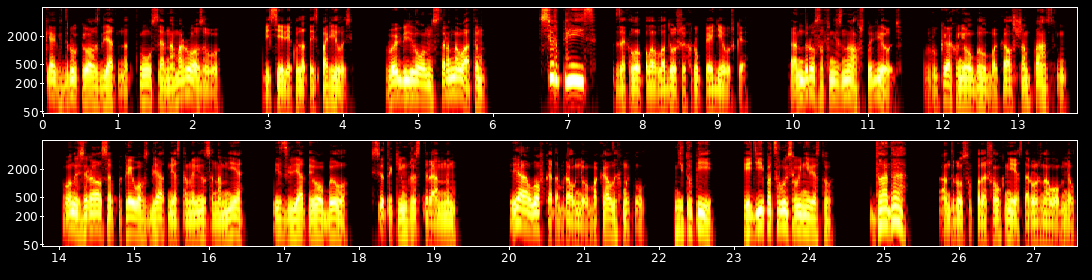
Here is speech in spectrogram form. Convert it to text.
как вдруг его взгляд наткнулся на Морозову. Веселье куда-то испарилось. Выглядел он странноватым. «Сюрприз!» — захлопала в ладоши хрупкая девушка. Андросов не знал, что делать. В руках у него был бокал с шампанским. Он озирался, пока его взгляд не остановился на мне, и взгляд его был все таким же странным. Я ловко отобрал у него бокал и хмыкнул. «Не тупи! Иди и поцелуй свою невесту!» «Да-да!» Андросов подошел к ней и осторожно обнял.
